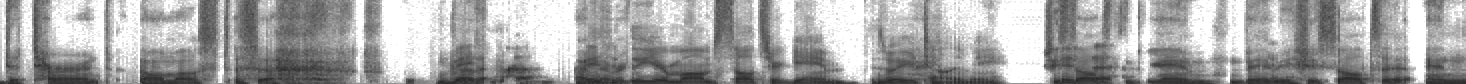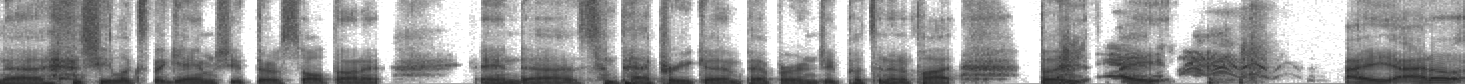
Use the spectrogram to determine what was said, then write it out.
deterrent almost. So, Basically, uh, I've never basically your mom salts your game, is what you're telling me. She salts that- the game, baby. She salts it, and uh, she looks the game. She throws salt on it, and uh, some paprika and pepper, and she puts it in a pot. But I, I, I don't.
